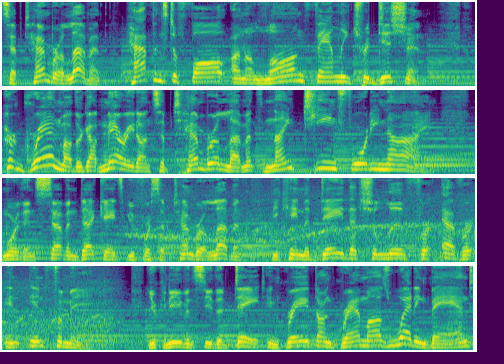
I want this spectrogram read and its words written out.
September 11th happens to fall on a long family tradition. Her grandmother got married on September 11th, 1949. More than seven decades before September 11th became a day that shall live forever in infamy. You can even see the date engraved on Grandma's wedding band,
